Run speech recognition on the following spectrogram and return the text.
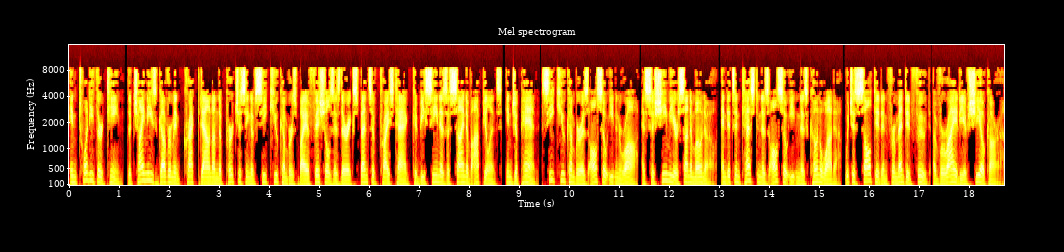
In 2013, the Chinese government cracked down on the purchasing of sea cucumbers by officials as their expensive price tag could be seen as a sign of opulence. In Japan, sea cucumber is also eaten raw, as sashimi or sunomono, and its intestine is also eaten as konowata, which is salted and fermented food, a variety of shiokara.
